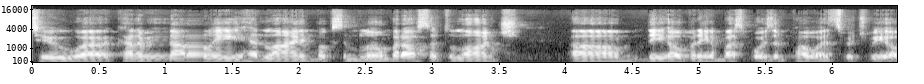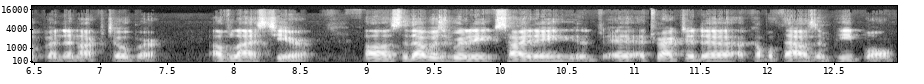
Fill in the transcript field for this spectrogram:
to uh, kind of not only headline Books in Bloom, but also to launch um, the opening of Busboys and Poets, which we opened in October of last year. Uh, so that was really exciting. It attracted a, a couple thousand people.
